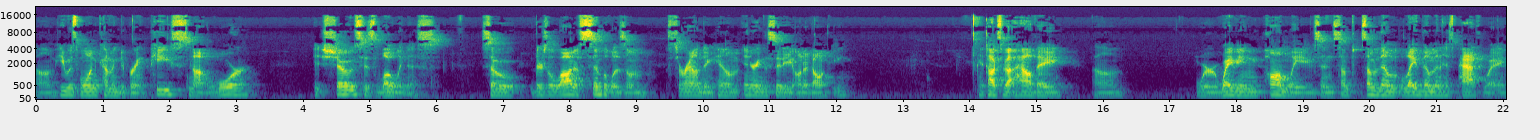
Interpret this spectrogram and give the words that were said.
um, he was one coming to bring peace, not war. It shows his lowliness. So there's a lot of symbolism surrounding him entering the city on a donkey. It talks about how they um, were waving palm leaves and some, some of them laid them in his pathway.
